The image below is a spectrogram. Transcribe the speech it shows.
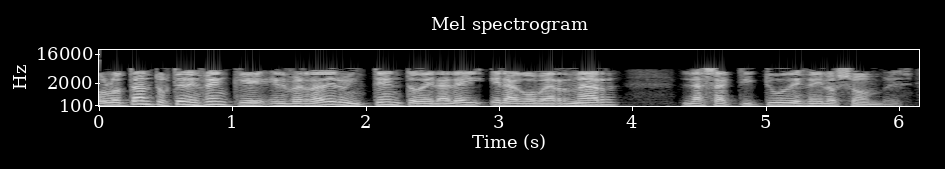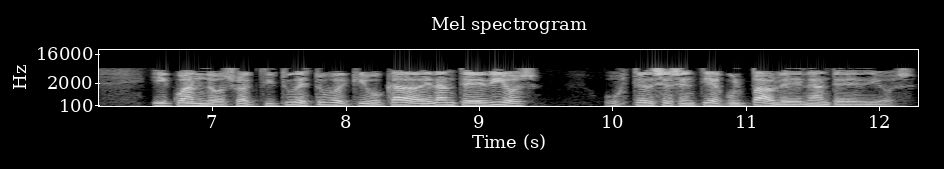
Por lo tanto, ustedes ven que el verdadero intento de la ley era gobernar las actitudes de los hombres. Y cuando su actitud estuvo equivocada delante de Dios, usted se sentía culpable delante de Dios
